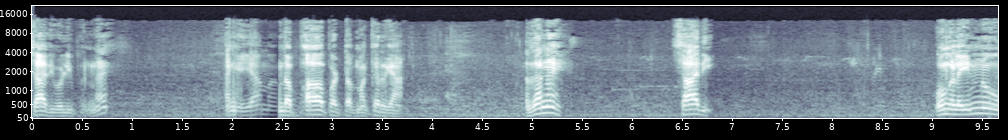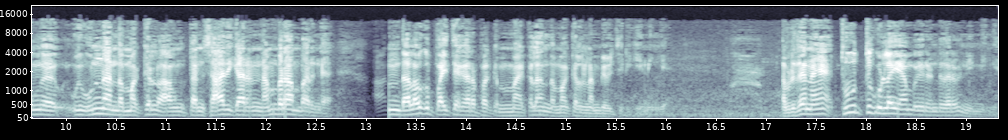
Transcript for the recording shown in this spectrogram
சாதி ஒளி பண்ண? அங்கே ஏமா அந்த பாவப்பட்ட மக்கள் இருக்கான். அதானே? சாதி. உங்களை இன்னும் உங்க இன்னும் அந்த மக்கள் அவங்க தன் சாதிக்காரன் நம்புறான் பாருங்க. அந்த அளவுக்கு பைத்தியக்கார பக்க மக்களை அந்த மக்களை நம்பி வச்சிருக்கீங்க நீங்க. அப்படிதானே தூத்துக்குள்ள ஏன் போய் ரெண்டு தடவை நின்னீங்க?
